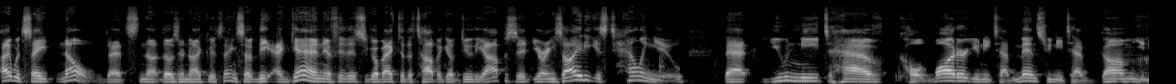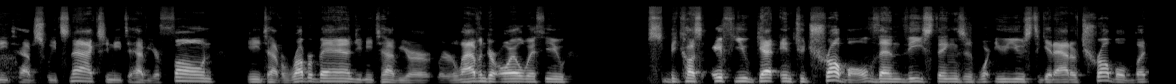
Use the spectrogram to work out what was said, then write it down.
I, would say no, that's not those are not good things. So the again, if this go back to the topic of do the opposite, your anxiety is telling you that you need to have cold water, you need to have mints, you need to have gum, you need to have sweet snacks, you need to have your phone, you need to have a rubber band, you need to have your, your lavender oil with you. Because if you get into trouble, then these things is what you use to get out of trouble. But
